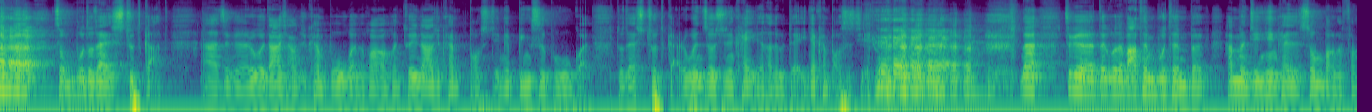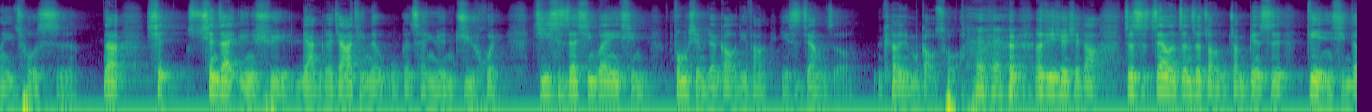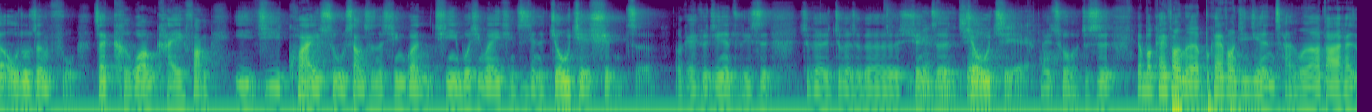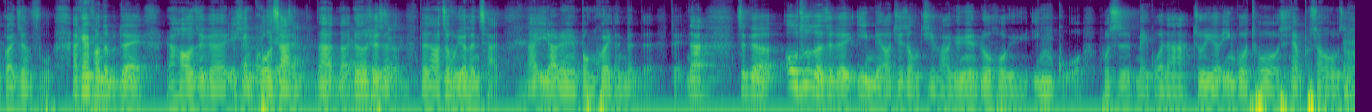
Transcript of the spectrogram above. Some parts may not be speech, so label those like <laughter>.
<laughs> 总部都在 Stuttgart。啊，这个如果大家想去看博物馆的话，我很推荐大家去看保时捷跟宾士博物馆，都在 Stuttgart。如果你只有时间看一个，它对不对？一定要看保时捷。<laughs> <laughs> 那这个德国的 Baden-Württemberg，他们今天开始松绑了防疫措施。那现现在允许两个家庭的五个成员聚会，即使在新冠疫情风险比较高的地方，也是这样子哦。你看到有没有搞错？<laughs> 那经济学写到，这是这样的政策转转变是典型的欧洲政府在渴望开放以及快速上升的新冠新一波新冠疫情之间的纠结选择。OK，所以今天的主题是这个这个这个选择纠结，没错，就是要不要开放呢？不开放经济很惨，然后大家开始怪政府啊，开放对不对？然后这个疫情扩散，然后然后更多确诊，对，然后政府又很惨，然后医疗人员崩溃等等的。对，那这个欧洲的这个疫苗接种计划远远落后于英国或是美国的啊。注意有英国脱欧，实际上不算欧洲。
